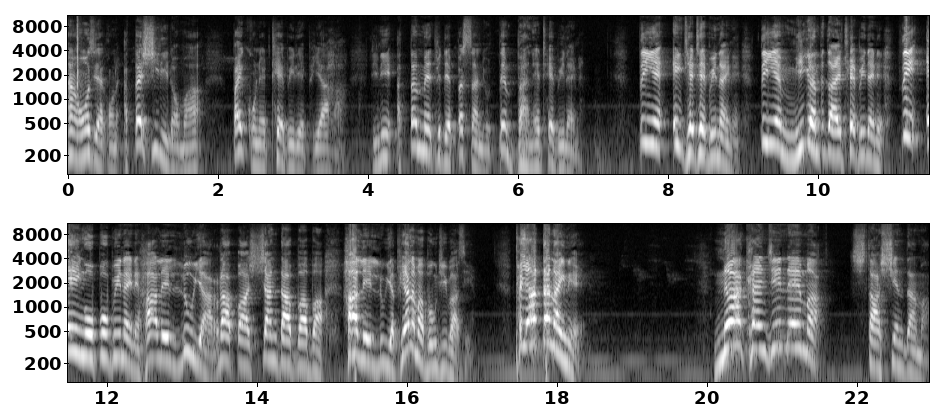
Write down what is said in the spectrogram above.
အံ့ဩစရာကောင်းတယ်အသက်ရှိနေတော့မှပိုက်ခွန်နဲ့ထည့်ပေးတဲ့ဖေဟာဒီနေ့အသက်မဲ့ဖြစ်တဲ့ပတ်စံတွေကိုတင့်ဗန်နဲ့ထည့်ပေးနိုင်တယ် သင်ရဲ့အိတ်ထဲထည့်ပေးနိုင်တယ်။သင်ရဲ့မိဂံတက်တာရဲ့ထည့်ပေးနိုင်တယ်။သင်အိမ်ကိုပို့ပေးနိုင်တယ်။ဟာလေလုယာရပါရှန်တာဘာဘာဟာလေလုယာဖခင်နာမှာဘုန်းကြီးပါစေ။ဖခင်တတ်နိုင်တယ်။နာခံခြင်းထဲမှာစတာရှင်တမ်းမှာ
